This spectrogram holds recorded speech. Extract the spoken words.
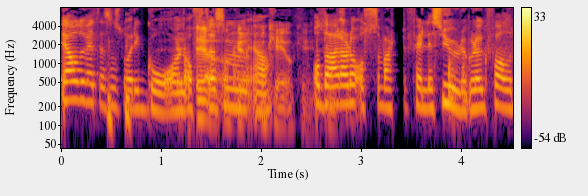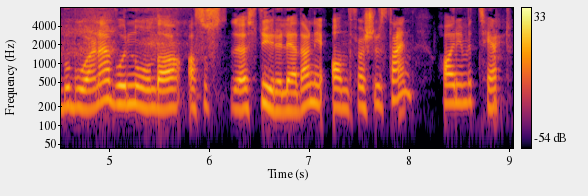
Ja, du vet det som står i gården ofte. Ja, som, ja. okay, okay, Og der har det også vært felles julegløgg for alle beboerne, hvor noen da, altså styrelederen i anførselstegn, har invitert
